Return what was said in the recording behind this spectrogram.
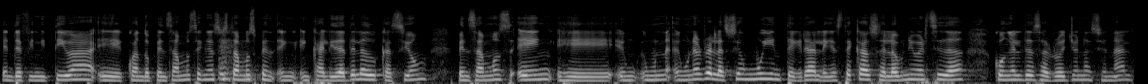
En definitiva, eh, cuando pensamos en eso, estamos en, calidad de la educación, pensamos en, eh, en, una, en, una, relación muy integral, en este caso de la universidad, con el desarrollo nacional.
